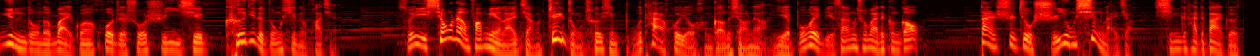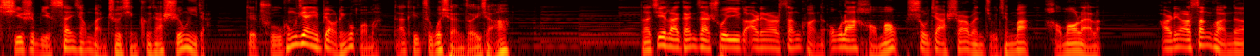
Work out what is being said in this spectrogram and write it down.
运动的外观或者说是一些科技的东西呢花钱，所以销量方面来讲，这种车型不太会有很高的销量，也不会比三厢车卖的更高。但是就实用性来讲，新 Hatchback 其实比三厢版车型更加实用一点。这储物空间也比较灵活嘛，大家可以自我选择一下啊。那接下来赶紧再说一个二零二三款的欧拉好猫，售价十二万九千八，好猫来了。二零二三款的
